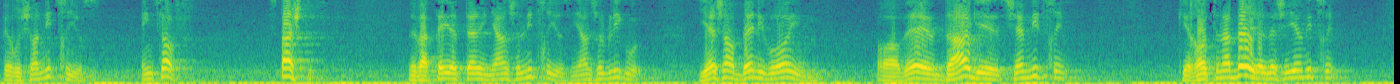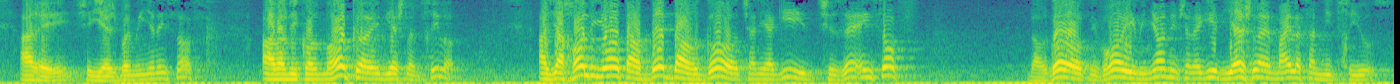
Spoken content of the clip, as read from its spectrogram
פירושו נצחיוס, אין סוף, ספשטוס. מבטא יותר עניין של נצחיוס, עניין של בלי גבול. יש הרבה נברואים, או הרבה דרגס שהם נצחים. כי רוצן הבירה זה שיהיו נצחים. הרי שיש בו עניין אין סוף. אבל מכל מוקרים יש להם תחילות. אז יכול להיות הרבה דרגות שאני אגיד שזה אין סוף. דרגות, נברואים, עניונים, שנגיד יש להם מיילס הנצחיוס,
